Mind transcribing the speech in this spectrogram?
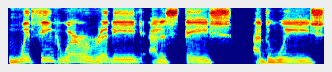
we think we're already at a stage at which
